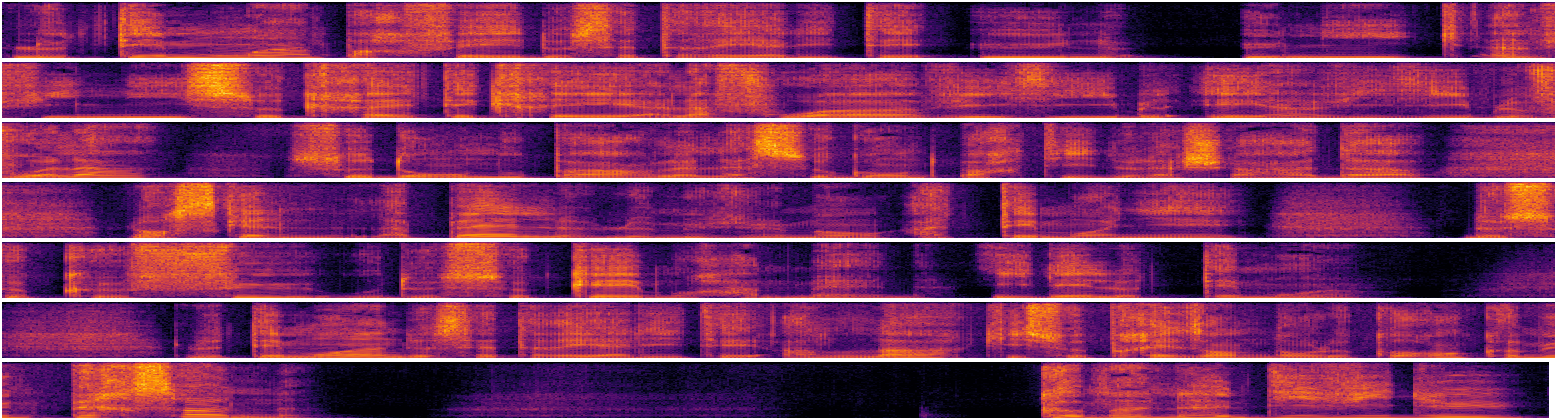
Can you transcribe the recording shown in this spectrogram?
le témoin parfait de cette réalité une, unique, infinie, secrète et créée à la fois visible et invisible. Voilà ce dont nous parle la seconde partie de la Shahada, lorsqu'elle appelle le musulman à témoigner de ce que fut ou de ce qu'est Mohammed. Il est le témoin. Le témoin de cette réalité Allah qui se présente dans le Coran comme une personne, comme un individu.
